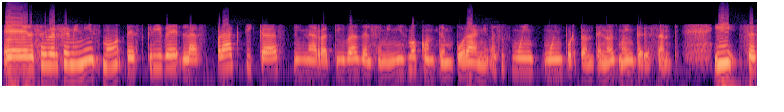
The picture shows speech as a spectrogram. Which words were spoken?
El ciberfeminismo describe las prácticas y narrativas del feminismo contemporáneo. Eso es muy muy importante, ¿no? Es muy interesante. Y se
